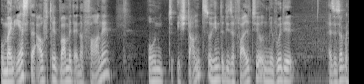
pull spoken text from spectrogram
Und mein erster Auftritt war mit einer Fahne und ich stand so hinter dieser Falltür und mir wurde, also sag mal,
